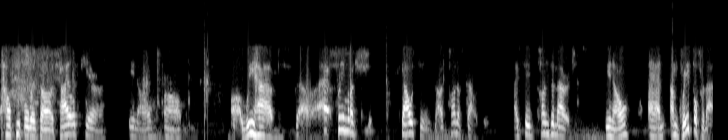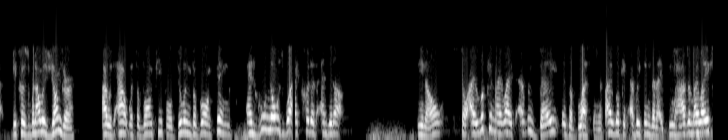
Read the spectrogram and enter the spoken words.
helped people with uh, child care, you know, um, uh, rehabs, uh, pretty much spouses, a ton of spouses. I saved tons of marriages, you know, and I'm grateful for that because when I was younger, I was out with the wrong people doing the wrong things, and who knows where I could have ended up, you know. So I look in my life every day is a blessing. If I look at everything that I do have in my life,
